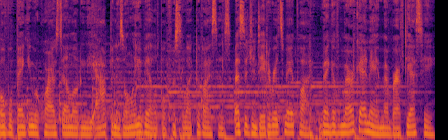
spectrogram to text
Mobile banking requires downloading the app and is only available for select devices. Message and data rates may apply. Bank of America and a member FDIC.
